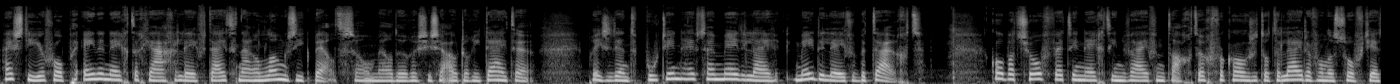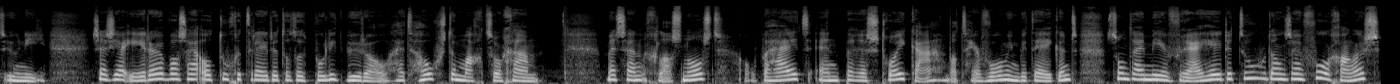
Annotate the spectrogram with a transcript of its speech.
Hij stierf op 91-jarige leeftijd naar een lang ziekbelt, zo melden Russische autoriteiten. President Poetin heeft zijn medeleven betuigd. Gorbachev werd in 1985 verkozen tot de leider van de Sovjet-Unie. Zes jaar eerder was hij al toegetreden tot het Politbureau, het hoogste machtsorgaan. Met zijn glasnost, openheid en perestroika, wat hervorming betekent, stond hij meer vrijheden toe dan zijn voorgangers,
